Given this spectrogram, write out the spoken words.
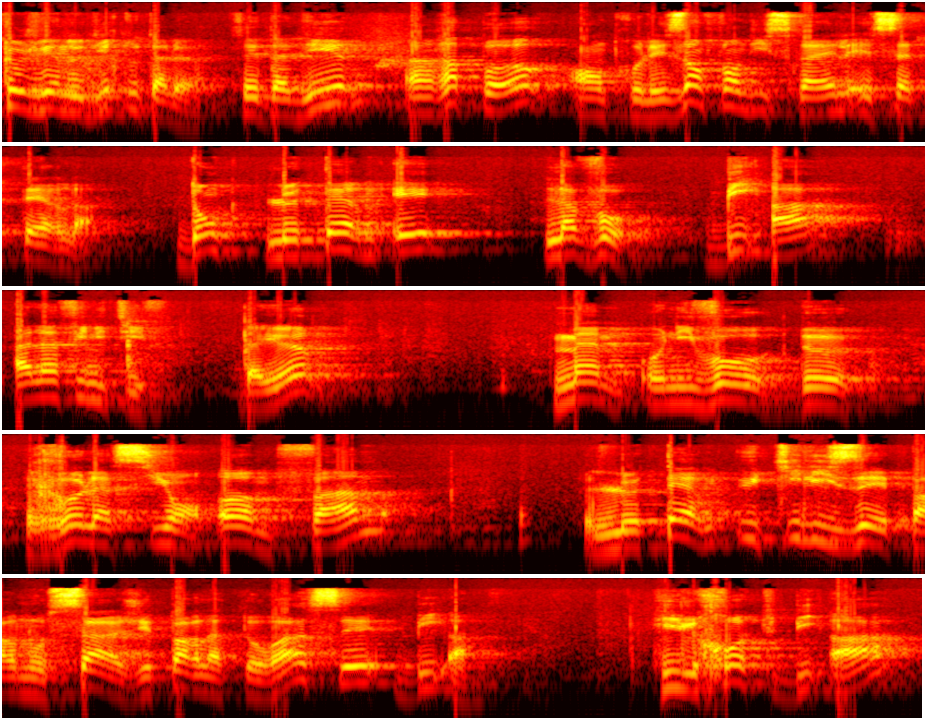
que je viens de dire tout à l'heure, c'est-à-dire un rapport entre les enfants d'Israël et cette terre-là. Donc le terme est lavo, bi-a à l'infinitif. D'ailleurs, même au niveau de relation homme-femme, le terme utilisé par nos sages et par la Torah, c'est bi'a. Hilchot bi'a,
